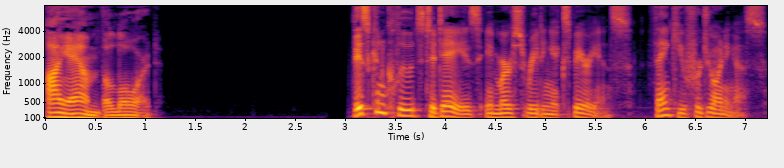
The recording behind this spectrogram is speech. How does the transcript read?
I am the Lord. This concludes today's Immerse Reading Experience. Thank you for joining us.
